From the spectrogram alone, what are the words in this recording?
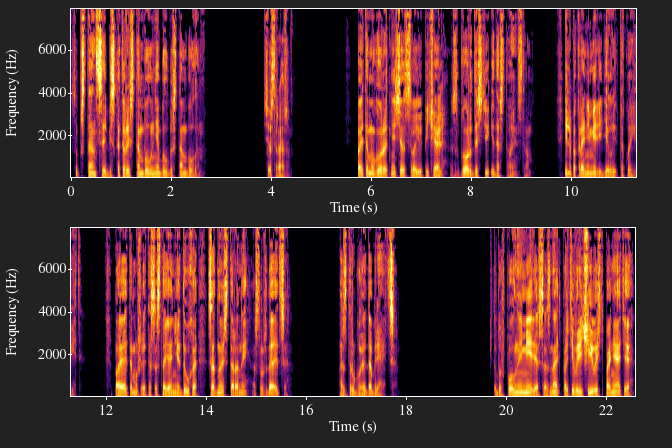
субстанция, без которой Стамбул не был бы Стамбулом. Все сразу. Поэтому город несет свою печаль с гордостью и достоинством. Или, по крайней мере, делает такой вид. Поэтому же это состояние духа с одной стороны осуждается, а с другой одобряется. Чтобы в полной мере осознать противоречивость понятия,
